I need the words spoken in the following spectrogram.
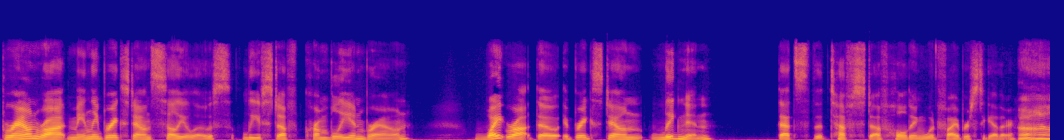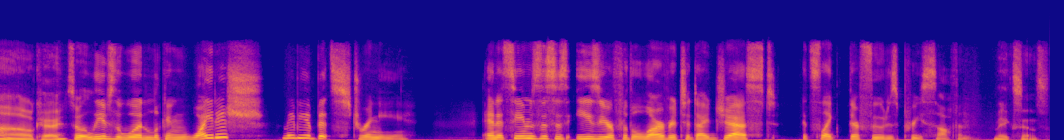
Brown rot mainly breaks down cellulose, leaves stuff crumbly and brown. White rot, though, it breaks down lignin. That's the tough stuff holding wood fibers together. Ah, okay. So it leaves the wood looking whitish, maybe a bit stringy. And it seems this is easier for the larvae to digest. It's like their food is pre-softened. Makes sense.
